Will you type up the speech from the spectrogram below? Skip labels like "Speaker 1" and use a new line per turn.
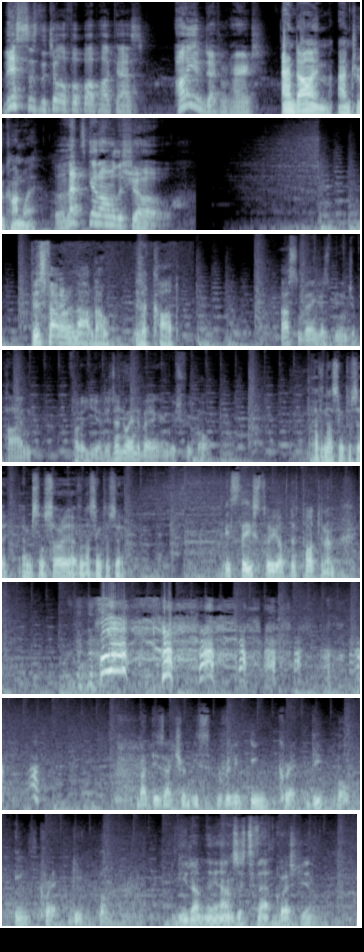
This is the Total Football Podcast. I am Declan Hart.
And I'm Andrew Conway.
Let's get on with the show.
This fella Ronaldo is a cod.
Arsene Wenger's been in Japan for a year. He doesn't know anything about English football.
I have nothing to say. I'm so sorry, I have nothing to say.
It's the history of the Tottenham.
But this action is really incredible. Incredible.
If you don't know the answer to that question,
